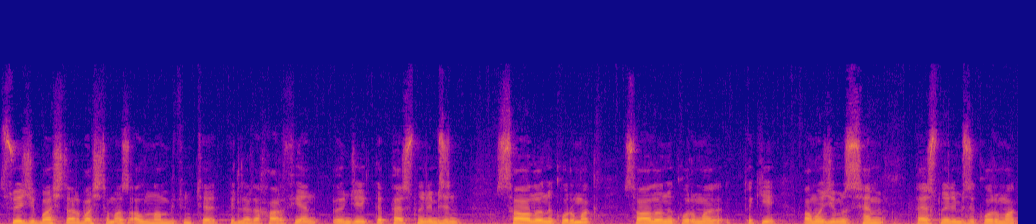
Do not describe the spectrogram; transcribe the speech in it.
süreci başlar başlamaz alınan bütün tedbirlere harfiyen öncelikle personelimizin sağlığını korumak. Sağlığını korumaktaki amacımız hem personelimizi korumak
